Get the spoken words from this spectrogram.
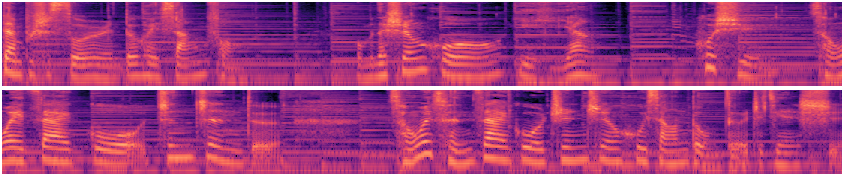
但不是所有人都会相逢。我们的生活也一样，或许从未在过真正的，从未存在过真正互相懂得这件事。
